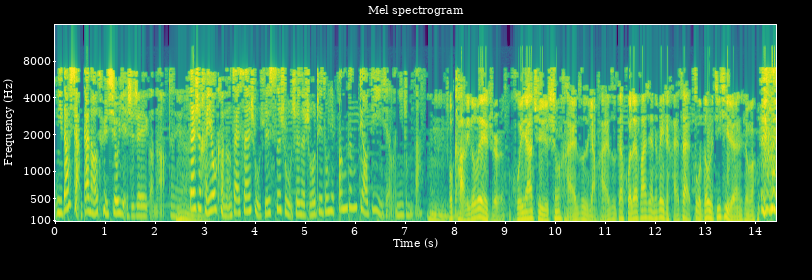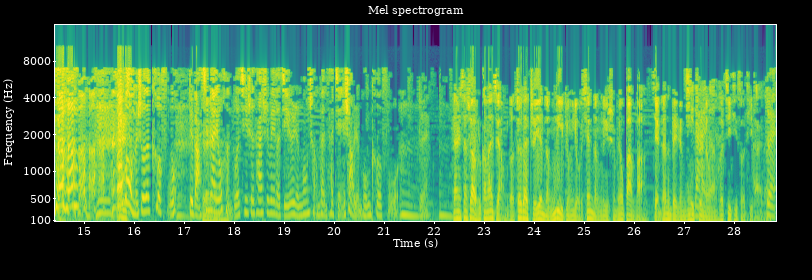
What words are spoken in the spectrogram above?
你倒想干到退休也是这个呢。对呀、嗯但是很有可能在三十五岁、四十五岁的时候，这东西邦登掉地下了，你怎么办？嗯，我卡了一个位置，回家去生孩子、养孩子，再回来发现那位置还在，坐的都是机器人，是吗？包括我们说的客服，对吧？对现在有很多其实它是为了节约人工成本，它减少人工客服。嗯，对，嗯，但是像徐老师刚才讲的，就在职业能力中，有些能力是没有办法简单的被人工智能和机器所替代的。对，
